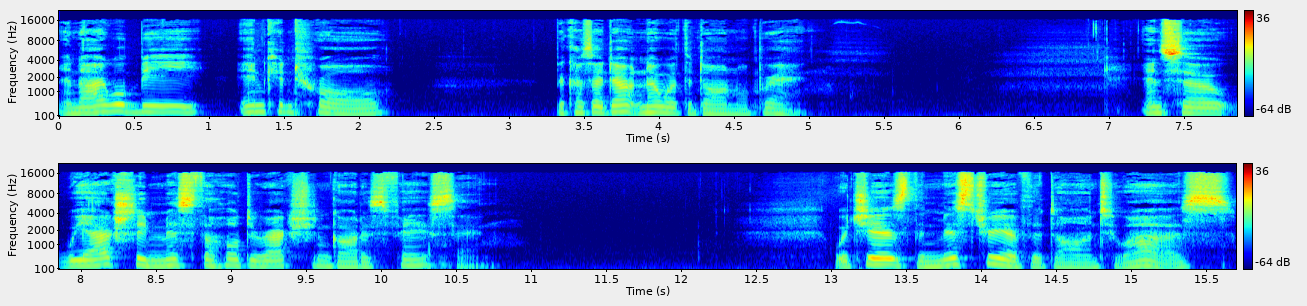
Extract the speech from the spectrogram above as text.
and I will be in control because I don't know what the dawn will bring. And so we actually miss the whole direction God is facing, which is the mystery of the dawn to us,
